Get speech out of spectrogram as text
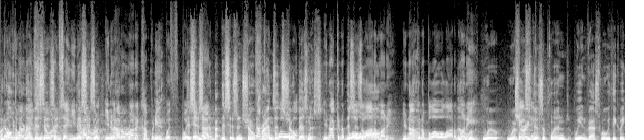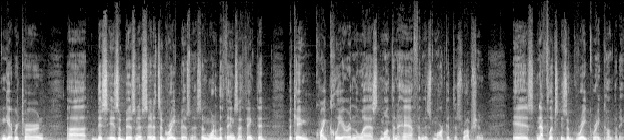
But no, ultimately, nice. this you know what I'm saying. You know, how to, run, you know, how to run a company yeah. with, with. This isn't not, about, This isn't show friends. It's show business. You're not going to blow a lot of money. You're not no, going to blow a lot of no, money. We're, we're, we're very disciplined. We invest where we think we can get return. Uh, this is a business, and it's a great business. And one of the things I think that became quite clear in the last month and a half in this market disruption is Netflix is a great, great company.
